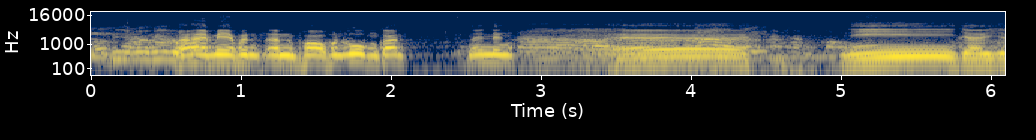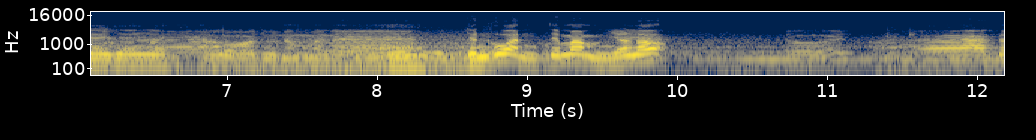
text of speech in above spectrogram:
มาพี่มาพี่มาให้แม่เพิ่นอันพ่อเพิ่นอุ้มก่อนนิดนึงเออนี่ใหญ่ใหญ่ใหญ่ใหญ่อ่ารออยู่น้ำมันนะจนอ้วนเต็มมั่มอยู่เนาะโดยอ่าโต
